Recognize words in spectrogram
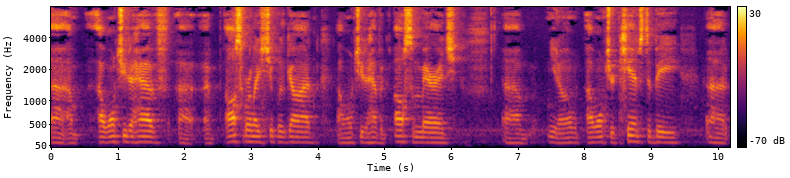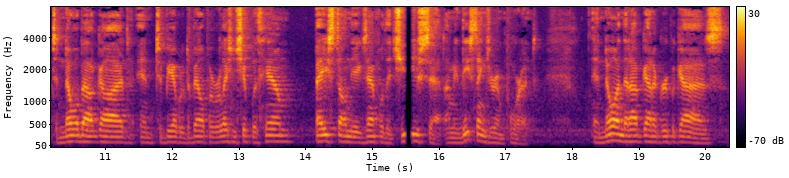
Uh, I want you to have uh, an awesome relationship with God. I want you to have an awesome marriage. Um, you know, I want your kids to be uh, to know about God and to be able to develop a relationship with Him based on the example that you set. I mean, these things are important, and knowing that I've got a group of guys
